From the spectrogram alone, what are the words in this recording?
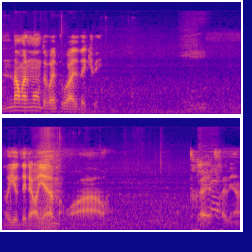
Normalement, on devrait pouvoir évacuer. Noyau d'Elerium, waouh. Très très bien.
